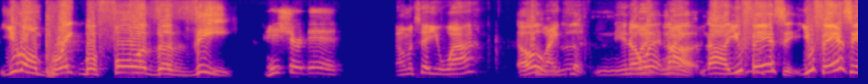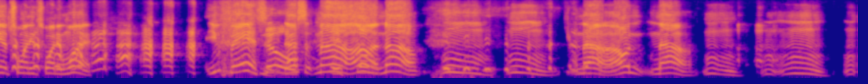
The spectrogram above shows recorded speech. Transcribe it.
You're gonna break before the the. He sure did. I'm gonna tell you why. Oh, Like- look, you know like- what? No, like- no, you fancy. You fancy in 2021. You fancy. No, That's no, it's so- uh, no, mm, mm, no, I don't, no, mm, mm, mm,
